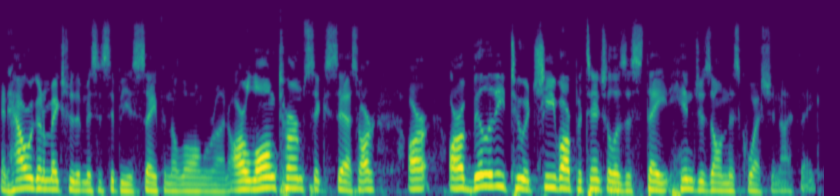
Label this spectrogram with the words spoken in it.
And how are we going to make sure that Mississippi is safe in the long run? Our long term success, our, our, our ability to achieve our potential as a state hinges on this question, I think.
